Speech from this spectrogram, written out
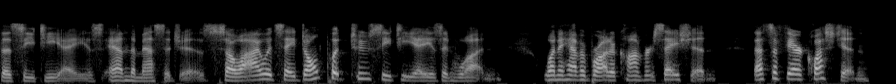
the CTAs and the messages. So I would say don't put two CTAs in one. Want to have a broader conversation? That's a fair question.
